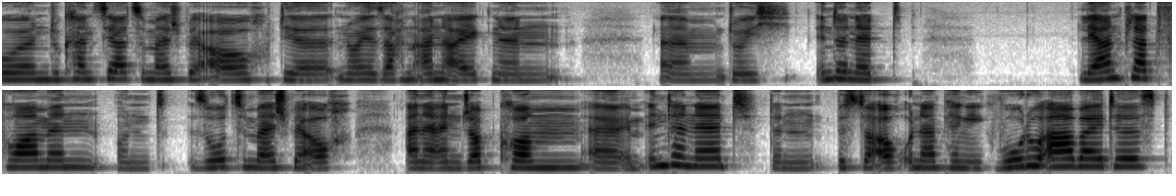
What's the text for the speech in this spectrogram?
Und du kannst ja zum Beispiel auch dir neue Sachen aneignen ähm, durch Internet-Lernplattformen und so zum Beispiel auch an einen Job kommen äh, im Internet. Dann bist du auch unabhängig, wo du arbeitest.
